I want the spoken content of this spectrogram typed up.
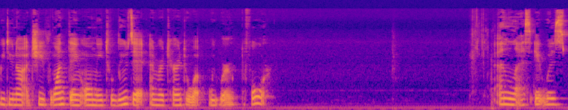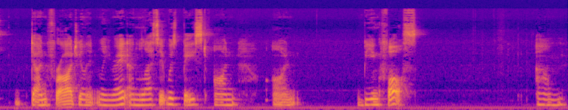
We do not achieve one thing only to lose it and return to what we were before. Unless it was done fraudulently, right? Unless it was based on on being false. Um,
